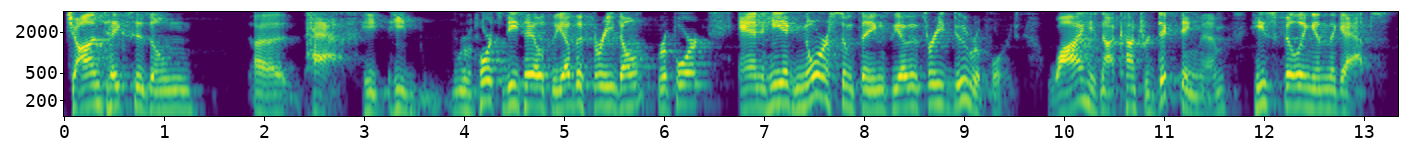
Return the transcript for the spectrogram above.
John takes his own uh, path. He, he reports details the other three don't report, and he ignores some things the other three do report. Why? He's not contradicting them, he's filling in the gaps.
